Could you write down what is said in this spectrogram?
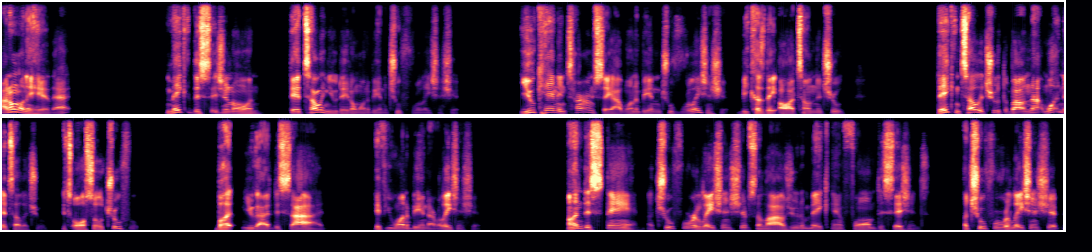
I don't want to hear that. Make a decision on they're telling you they don't want to be in a truthful relationship you can in turn say, I want to be in a truthful relationship because they are telling the truth. They can tell the truth about not wanting to tell the truth. It's also truthful. But you got to decide if you want to be in that relationship. Understand a truthful relationships allows you to make informed decisions. A truthful relationship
